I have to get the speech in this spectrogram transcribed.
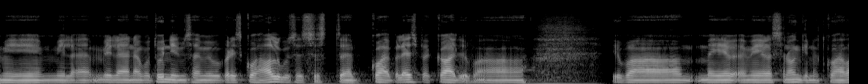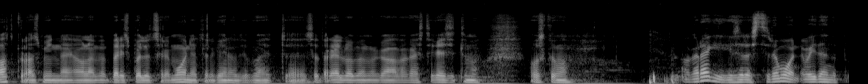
mi-, mille, mille nagu tunnid me saime juba päris kohe alguses, sest kohe peale SBK-d juba juba meie, meie ülesanne ongi nüüd kohe vahtkonnas minna ja oleme päris palju tseremooniatel käinud juba, et seda relva peame ka väga hästi käsitlema, oskama aga räägige sellest tseremoonia või tähendab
